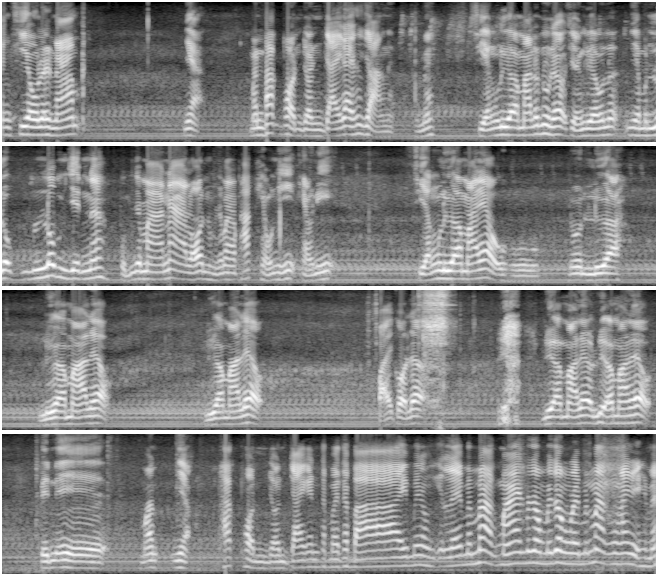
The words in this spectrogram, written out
งเชียวเลยน้ำเนี่ยมันพักผ่อนหย่อนใจได้ทุกอย่างเนี่ยเห็นไหมเสียงเรือมาแล้วนู่นแล้วเสียงเรือมันเนี่ยมันลมมันล่มเย็นนะผมจะมาหน้าร้อนผมจะมาพักแถวนี้แถวนี้ เสียงเรือมาแล้วโอ้โหนู่นเรือ เรือมาแล้ว เรือมาแล้ว ไปก่อนแล้ว เรือเรือมาแล้วเรือมาแล้ว เป็นเอมันเนี่ยพักผ่อนหย่อนใจกันสบายๆไม่ต้องอะไรมันมากมายไม่ต้องไม่ต้องอะไรมันมากมายเนี่ยเห็นไหม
